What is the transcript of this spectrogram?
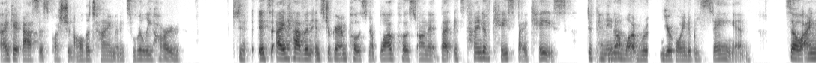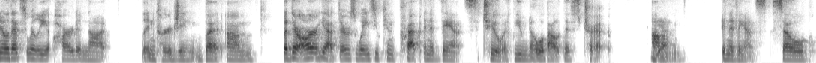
I get asked this question all the time, and it's really hard. To, it's I have an Instagram post and a blog post on it, but it's kind of case by case depending yeah. on what room you're going to be staying in. So I know that's really hard and not encouraging, but um, but there are yeah, there's ways you can prep in advance too if you know about this trip. Um, yeah in advance. So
